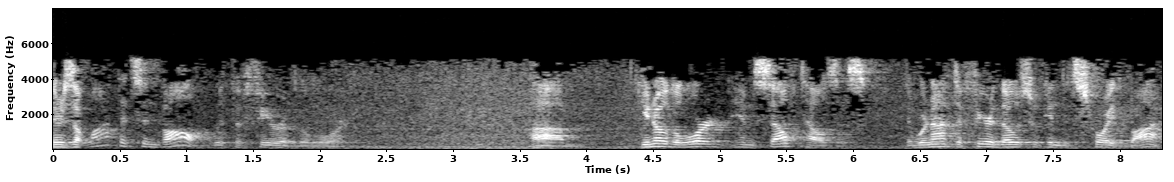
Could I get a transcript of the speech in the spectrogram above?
There's a lot that's involved with the fear of the Lord. Um, you know, the Lord Himself tells us that we're not to fear those who can destroy the body,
